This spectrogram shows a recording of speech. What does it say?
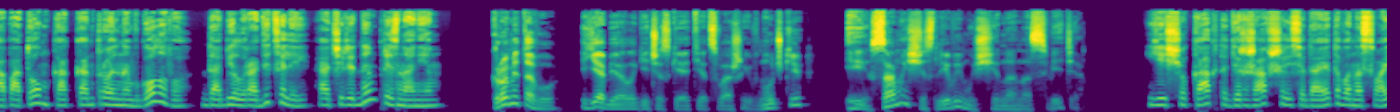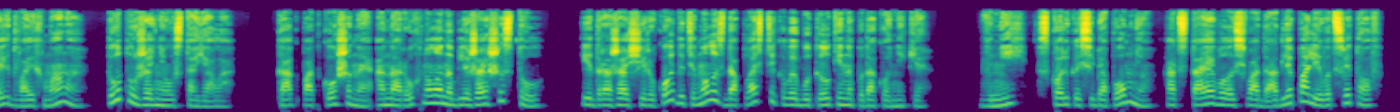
а потом, как контрольным в голову, добил родителей очередным признанием. Кроме того, я биологический отец вашей внучки и самый счастливый мужчина на свете. Еще как-то державшаяся до этого на своих двоих мама тут уже не устояла. Как подкошенная, она рухнула на ближайший стул и дрожащей рукой дотянулась до пластиковой бутылки на подоконнике. В ней, сколько себя помню, отстаивалась вода для полива цветов.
